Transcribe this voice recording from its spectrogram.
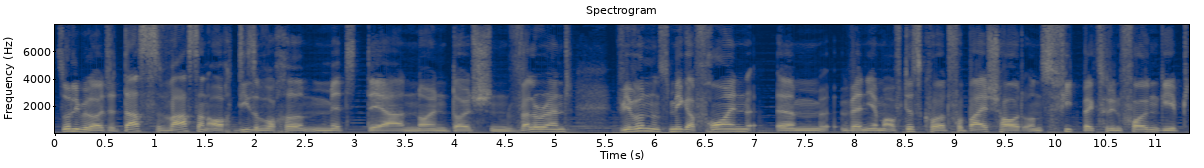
So, liebe Leute, das war's dann auch diese Woche mit der neuen deutschen Valorant. Wir würden uns mega freuen, ähm, wenn ihr mal auf Discord vorbeischaut, uns Feedback zu den Folgen gebt,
